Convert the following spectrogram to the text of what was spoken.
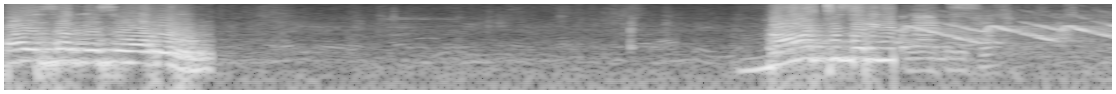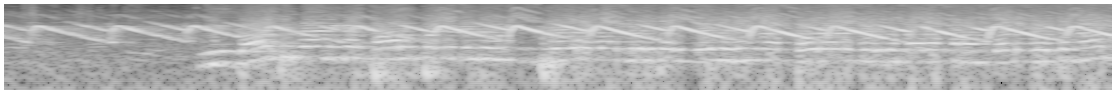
ఫైర్ సర్వీస్ వారు బ్లాస్ట్ జరిగిన ఈ ఘాటు ఘాటుకానికి పాల్పడిన ఉగ్రవాదులపై ఏ విధంగా పోరాడుతున్నారో మనం పడిపోతున్నాం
